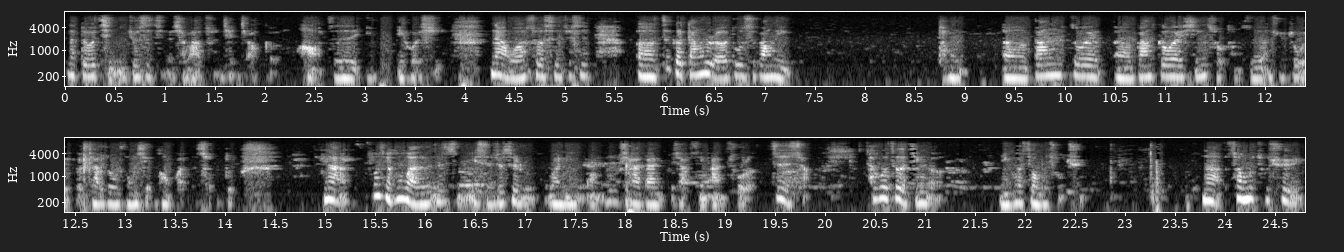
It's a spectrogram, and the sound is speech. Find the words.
那对不起，你就是只能想办法存钱交割，好，这是一一回事。那我要说的是，就是，呃，这个当日额度是帮你同，呃，帮这位，呃，帮各位新手投资人去做一个叫做风险控管的程度。那风险控管是什么意思？就是如果你网络下单不小心按错了，至少超过这个金额。你会送不出去，那送不出去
